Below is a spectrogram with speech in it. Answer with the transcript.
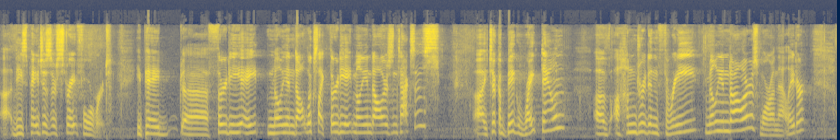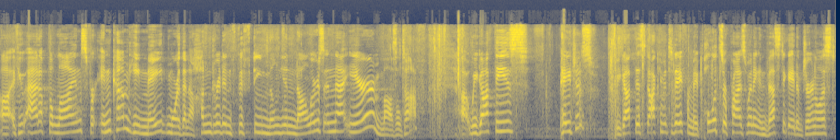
uh, these pages are straightforward. He paid uh, $38 million, looks like $38 million in taxes. Uh, he took a big write down of $103 million. More on that later. Uh, if you add up the lines for income, he made more than $150 million in that year. Mazel tov. Uh, we got these pages We got this document today from a Pulitzer Prize winning investigative journalist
